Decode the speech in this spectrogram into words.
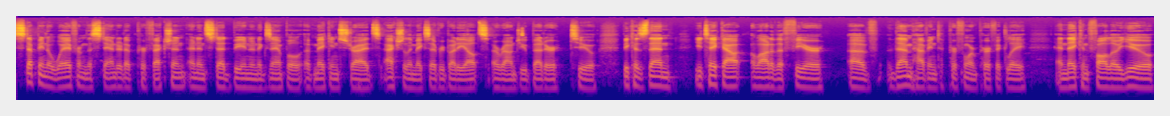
stepping away from the standard of perfection and instead being an example of making strides actually makes everybody else around you better too, because then you take out a lot of the fear of them having to perform perfectly and they can follow you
